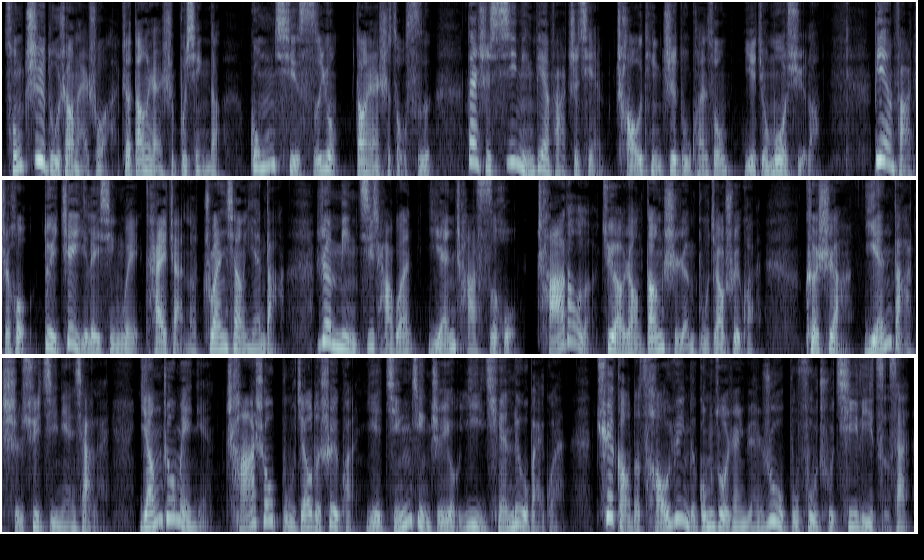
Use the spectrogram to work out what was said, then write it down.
从制度上来说啊，这当然是不行的，公器私用当然是走私。但是西宁变法之前，朝廷制度宽松，也就默许了。变法之后，对这一类行为开展了专项严打，任命稽查官严查私货，查到了就要让当事人补交税款。可是啊，严打持续几年下来。扬州每年查收补交的税款也仅仅只有一千六百贯，却搞得漕运的工作人员入不敷出、妻离子散，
